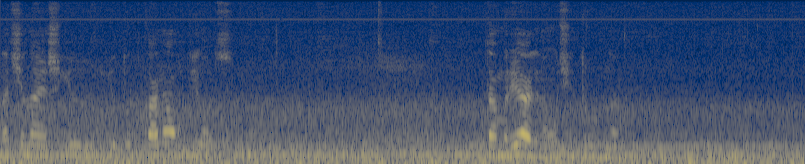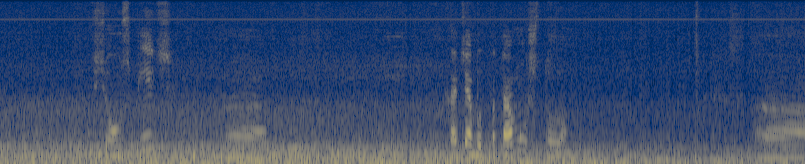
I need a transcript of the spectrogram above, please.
начинаешь YouTube канал делать, там реально очень трудно все успеть. Э, хотя бы потому, что э,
